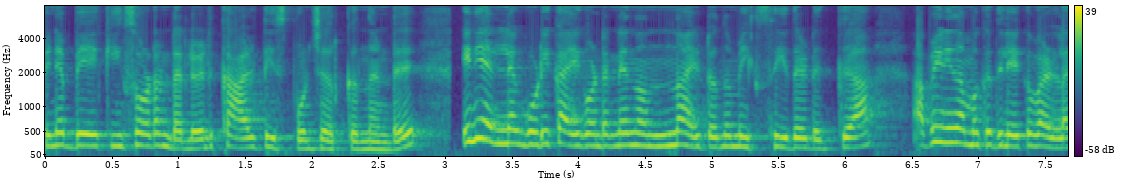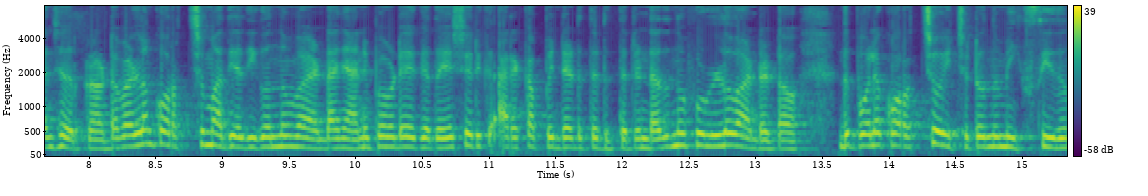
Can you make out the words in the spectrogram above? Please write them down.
പിന്നെ ബേക്കിംഗ് സോഡ ഉണ്ടല്ലോ ഒരു കാൽ ടീസ്പൂൺ ചേർക്കുന്നുണ്ട്. ഇനി എല്ലാം കൂടി കൈകൊണ്ട് തന്നെ നന്നായിട്ടൊന്ന് മിക്സ് ചെയ്തെടുക്കുക അപ്പോൾ ഇനി നമുക്കിതിലേക്ക് വെള്ളം ചേർക്കണം കേട്ടോ. വെള്ളം കുറച്ച് മതി അധികം ഒന്നും വേണ്ട. ഞാനിപ്പോൾ ഇവിടെ ഏകദേശം ഒരു അര കപ്പിന്റെ അടുത്ത് എടുത്തിട്ടുണ്ട്. അതൊന്ന് ഫുള്ള് വേണ്ട കേട്ടോ. ഇതുപോലെ കുറച്ച് ഒഴിച്ചിട്ടൊന്ന് മിക്സ് ചെയ്ത്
